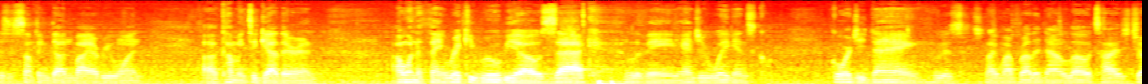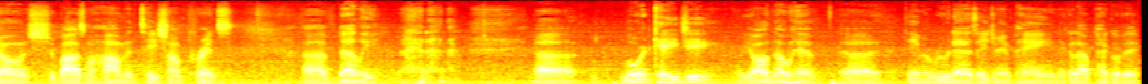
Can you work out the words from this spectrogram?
This is something done by everyone uh, coming together. And I want to thank Ricky Rubio, Zach LaVine, Andrew Wiggins, Gorgui Dieng, who is like my brother down low, Tyus Jones, Shabazz Muhammad, Tayshaun Prince, uh, Belly, uh, Lord KG, we all know him, uh, Damjan Rudez, Adreian Payne, Nikolai Pekovic,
